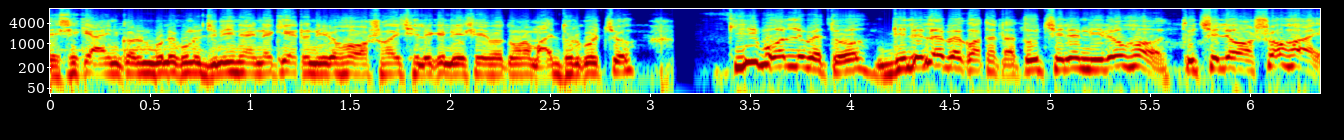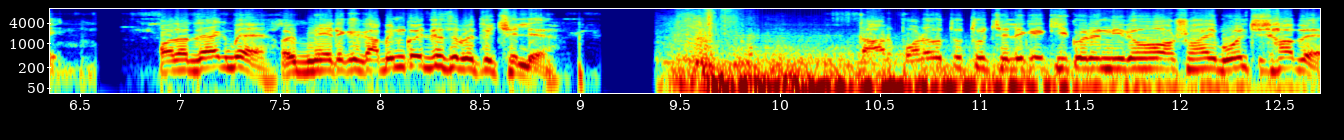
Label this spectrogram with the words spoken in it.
দেশে কি আইন কানুন বলে কোনো জিনিস নাই নাকি? একটা নিরহ অসহায় ছেলেকে নিয়ে সেইভাবে তোমরা মারধর করছ? কি বলবে তো? গিলে নেবে কথাটা। তুই ছেলে নিরহ, তুই ছেলে অসহায়। ওরা দেখবে, ওই মেয়েটাকে গাবিন করে দিতে তুই ছেলে। তারপরেও তো তুই ছেলেকে কি করে নিরহ অসহায় বলছিস হবে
